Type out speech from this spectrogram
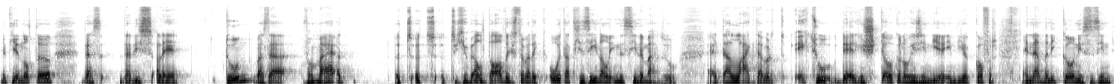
met die notto, dat is, dat is allee, toen was dat voor mij het, het, het, het gewelddadigste wat ik ooit had gezien al in de cinema. Zo. Hè, dat like, dat werd echt zo neergestoken nog eens in die, in die koffer. En dan de iconische zin,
